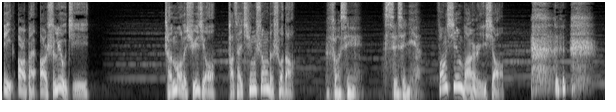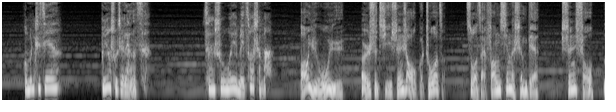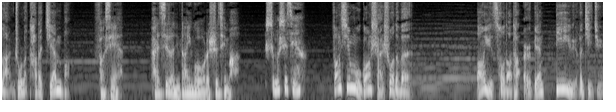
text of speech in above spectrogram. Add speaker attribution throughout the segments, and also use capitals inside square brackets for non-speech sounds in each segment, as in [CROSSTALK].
Speaker 1: 第二百二十六集。沉默了许久，他才轻声的说道：“
Speaker 2: 放心，谢谢你。”
Speaker 1: 方心莞尔一笑：“ [LAUGHS]
Speaker 3: 我们之间不用说这两个字。再说我也没做什么。”
Speaker 1: 王宇无语，而是起身绕过桌子，坐在方心的身边，伸手揽住了他的肩膀。
Speaker 2: 放心，还记得你答应过我的事情吗？
Speaker 3: 什么事情？
Speaker 1: 方心目光闪烁的问。王宇凑到他耳边低语了几句，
